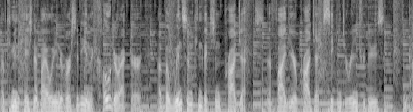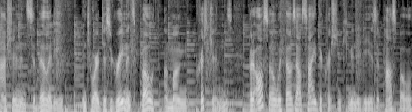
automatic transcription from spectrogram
of communication at Biola University and the co director of the Winsome Conviction Project, a five year project seeking to reintroduce compassion and civility into our disagreements, both among Christians, but also with those outside the Christian community. Is it possible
